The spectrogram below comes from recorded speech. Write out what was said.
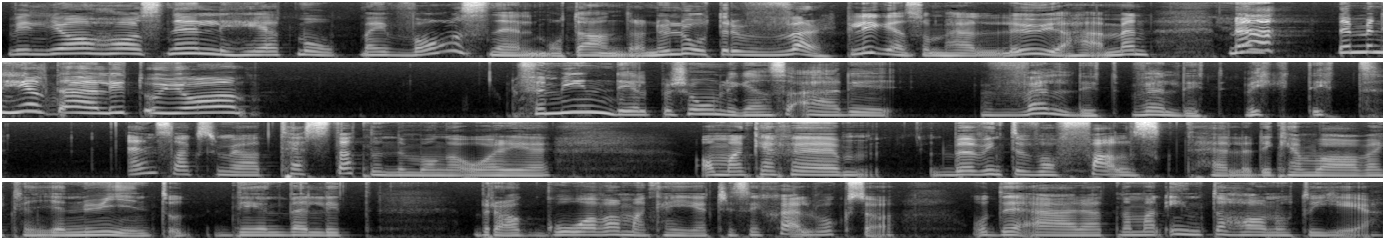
Vill jag ha snällhet mot mig, var snäll mot andra. Nu låter det verkligen som halleluja här, men, men, nej, men helt ärligt, och jag... För min del personligen så är det väldigt, väldigt viktigt. En sak som jag har testat under många år är om man kanske, det behöver inte vara falskt heller, det kan vara verkligen genuint och det är en väldigt bra gåva man kan ge till sig själv också. Och det är att när man inte har något att ge,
